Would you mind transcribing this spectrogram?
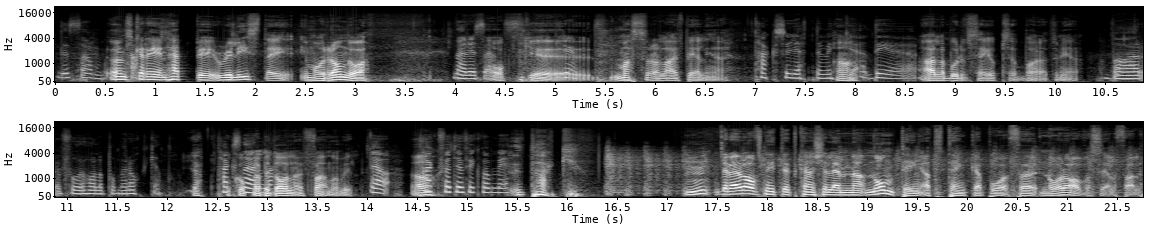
Detsamma. Önskar dig en happy release day imorgon då. När det sänds. Och eh, massor av livespelningar. Tack så jättemycket. Ja. Det Alla borde få säga upp sig och bara turnera. Bara för att hålla på med rocken. Ja, Tack och koppla snälla. pedalerna hur fan de vill. Ja. Ja. Tack för att jag fick vara med. Tack. Mm, det där avsnittet kanske lämnar någonting att tänka på för några av oss i alla fall.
